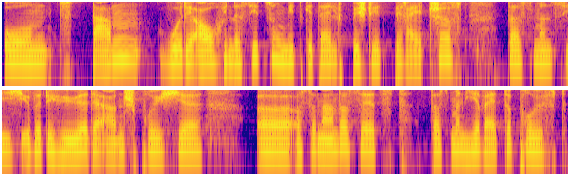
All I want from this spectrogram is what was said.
Und dann wurde auch in der Sitzung mitgeteilt, besteht Bereitschaft, dass man sich über die Höhe der Ansprüche äh, auseinandersetzt, dass man hier weiter prüft.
